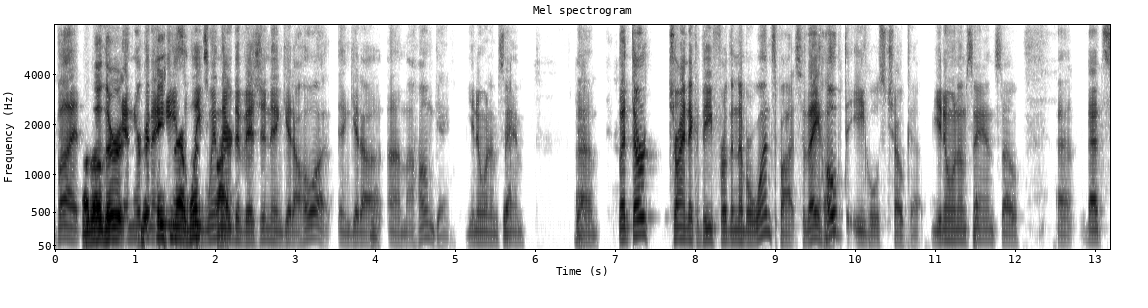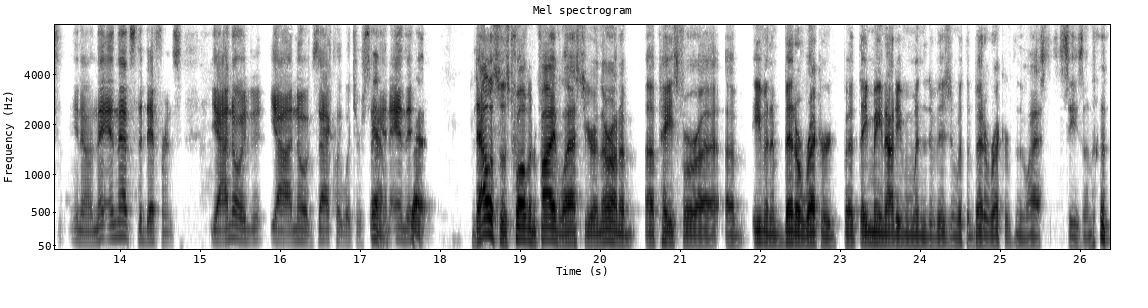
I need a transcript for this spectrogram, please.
but although they're and they're they're going to easily win their division and get a whole and get a um a home game. You know what I'm saying? Yeah. Um, but they're trying to compete for the number one spot, so they hope the Eagles choke up. You know what I'm saying? So uh, that's you know, and, and that's the difference. Yeah, I know. Yeah, I know exactly what you're Yeah, saying. And the, yeah. Dallas was 12 and 5 last year, and they're on a, a pace for a, a even a better record, but they may not even win the division with a better record than last season. right,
